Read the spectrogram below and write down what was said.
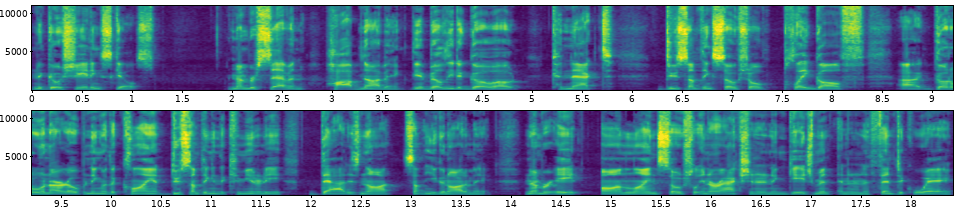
negotiating skills. Number seven, hobnobbing, the ability to go out, connect, do something social, play golf, uh, go to an art opening with a client, do something in the community. That is not something you can automate. Number eight, online social interaction and engagement in an authentic way.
